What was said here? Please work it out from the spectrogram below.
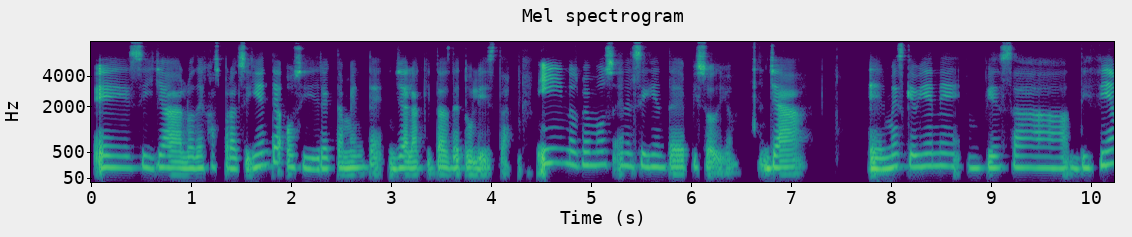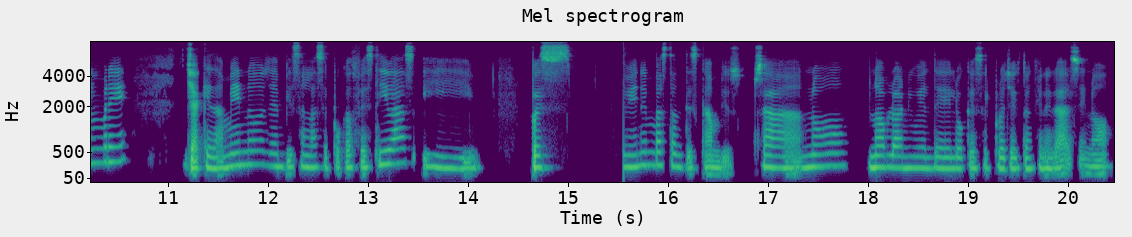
si ya lo dejas para el siguiente o si directamente ya la quitas de tu lista. Y nos vemos en el siguiente episodio. Ya el mes que viene empieza diciembre, ya queda menos, ya empiezan las épocas festivas y pues vienen bastantes cambios. O sea, no, no hablo a nivel de lo que es el proyecto en general, sino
